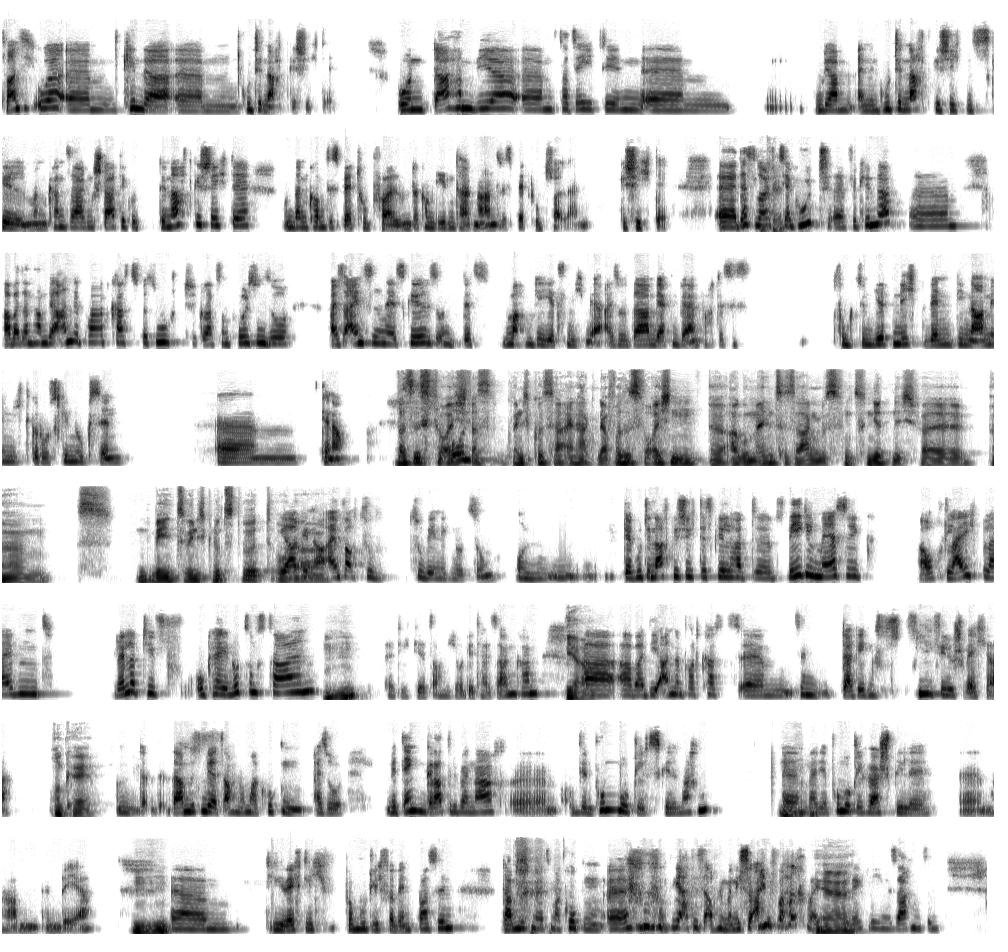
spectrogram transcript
20 Uhr, ähm, Kinder, ähm, gute Nachtgeschichte. Und da haben wir ähm, tatsächlich den ähm, wir haben einen gute Nachtgeschichten-Skill. Man kann sagen, starte gute Nachtgeschichte und dann kommt das Betthupferl und da kommt jeden Tag ein anderes Betthupferl ein. Geschichte. Äh, das läuft okay. sehr gut äh, für Kinder, äh, aber dann haben wir andere Podcasts versucht, gerade zum Puls und so, als einzelne Skills und das machen die jetzt nicht mehr. Also da merken wir einfach, dass es funktioniert nicht, wenn die Namen nicht groß genug sind. Ähm, genau. Was ist für euch, und, was, wenn ich kurz da einhaken darf, was ist für euch ein äh, Argument zu sagen, das funktioniert nicht, weil ähm, es wenig, zu wenig genutzt wird? Oder? Ja, genau, einfach zu, zu wenig Nutzung. Und der gute Nachtgeschichte-Skill hat äh, regelmäßig auch gleichbleibend relativ okay Nutzungszahlen, mhm. äh, die ich dir jetzt auch nicht im Detail sagen kann. Ja. Äh, aber die anderen Podcasts ähm, sind dagegen viel, viel schwächer. Okay. Und da müssen wir jetzt auch nochmal gucken. Also wir denken gerade drüber nach, äh, ob wir einen Pumuckl-Skill machen, mhm. äh, weil wir Pumuckl-Hörspiele äh, haben im BR, mhm. ähm, die rechtlich vermutlich verwendbar sind. Da müssen wir jetzt mal gucken. Äh, ja, das ist auch immer nicht so einfach, weil ja. die rechtlichen Sachen sind.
